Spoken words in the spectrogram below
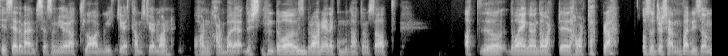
tilstedeværelse som gjør at lag ikke vet hva de skal gjøre med han. Og han kan bare Det, det var så bra han ene kommentatoren sa at, at det, det var en gang det ble, han ble takla, og så Josh Hannon bare liksom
